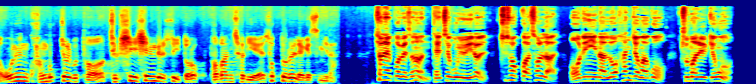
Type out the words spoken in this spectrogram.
오는 광복절부터 즉시 시행될 수 있도록 법안 처리에 속도를 내겠습니다. 현행법에서는 대체 공휴일을 추석과 설날, 어린이날로 한정하고 주말일 경우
